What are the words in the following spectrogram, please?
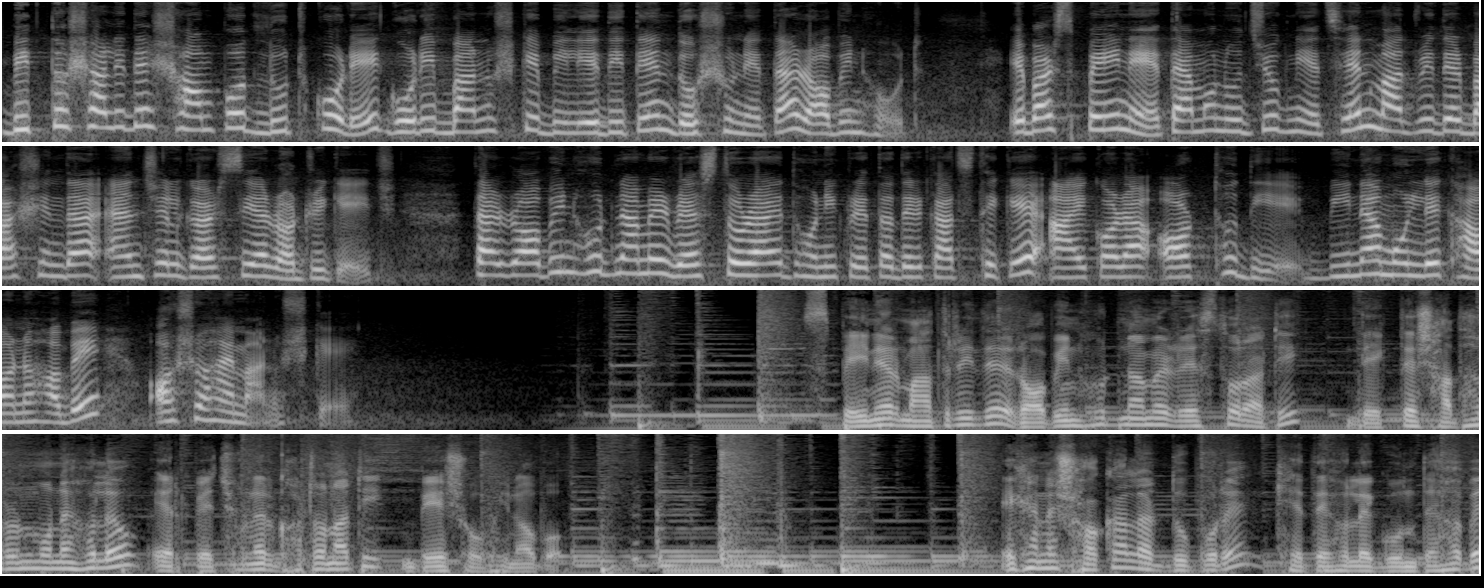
বিত্তশালীদের সম্পদ লুট করে গরিব মানুষকে বিলিয়ে দিতেন দস্যু নেতা রবিন হুড। এবার স্পেনে তেমন উদ্যোগ নিয়েছেন মাদ্রিদের বাসিন্দা অ্যাঞ্জেল গার্সিয়া রড্রিগেজ। তার রবিন হুড নামের রেস্তোরাঁয় ধনী ক্রেতাদের কাছ থেকে আয় করা অর্থ দিয়ে বিনামূল্যে খাওয়ানো হবে অসহায় মানুষকে। স্পেনের মাদ্রিদে রবিনহুড নামের রেস্তোরাঁটি দেখতে সাধারণ মনে হলেও এর পেছনের ঘটনাটি বেশ অভিনব। এখানে সকাল আর দুপুরে খেতে হলে গুনতে হবে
